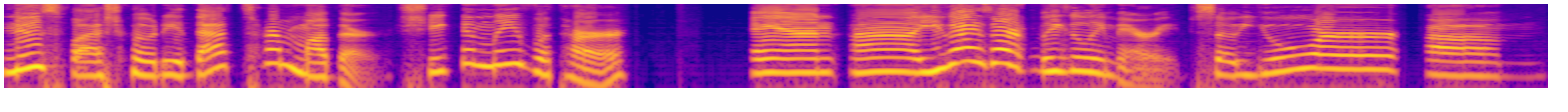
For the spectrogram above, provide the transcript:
Newsflash, Kody. That's her mother. She can leave with her, and uh, you guys aren't legally married, so your um,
